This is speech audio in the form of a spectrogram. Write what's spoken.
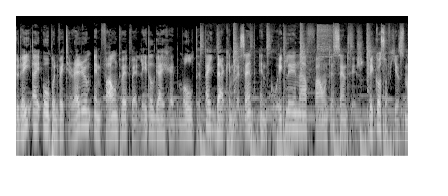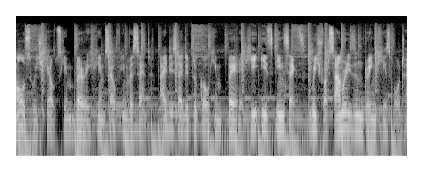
Today I opened the terrarium and found that the little guy had molted. I dug in the sand and quickly enough found a sandfish. Because of his nose, which helps him bury himself in the sand, I decided to call him Perry. He eats insects, which for some reason drink his water.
